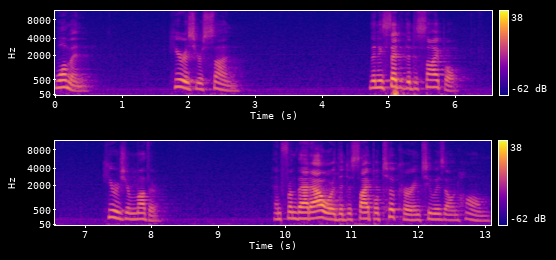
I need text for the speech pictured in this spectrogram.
Woman, here is your son. Then he said to the disciple, Here is your mother. And from that hour, the disciple took her into his own home.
